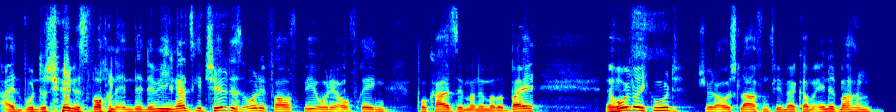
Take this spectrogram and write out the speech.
ein wunderschönes Wochenende, nämlich ein ganz gechilltes, ohne VfB, ohne Aufregen. Pokal sind wir nicht mehr dabei. Erholt euch gut, schön ausschlafen, viel mehr kann man eh nicht machen.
